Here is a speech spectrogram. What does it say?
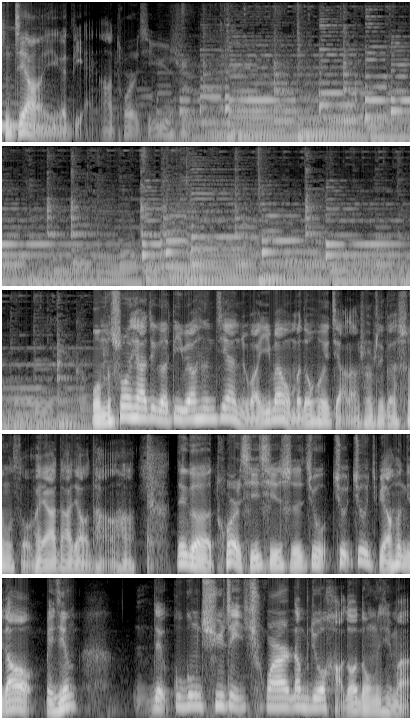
是这样一个点啊，土耳其浴室。我们说一下这个地标性建筑吧，一般我们都会讲到说这个圣索菲亚大教堂哈，那个土耳其其实就就就比方说你到北京，那故宫区这一圈儿，那不就有好多东西吗？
